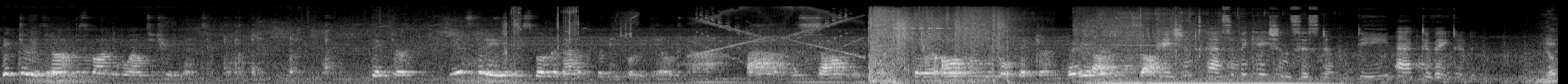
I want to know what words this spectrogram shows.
Victor is not responding well to treatment. Victor, yesterday we spoke about the people you killed. Ah, contact with zombies. They are all people, Victor. They are zombies. Patient pacification system deactivated. Yep.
